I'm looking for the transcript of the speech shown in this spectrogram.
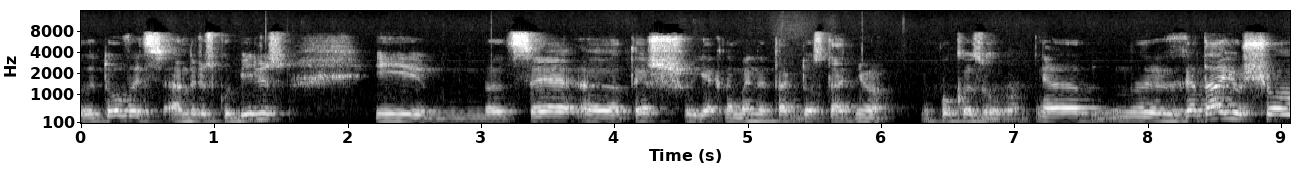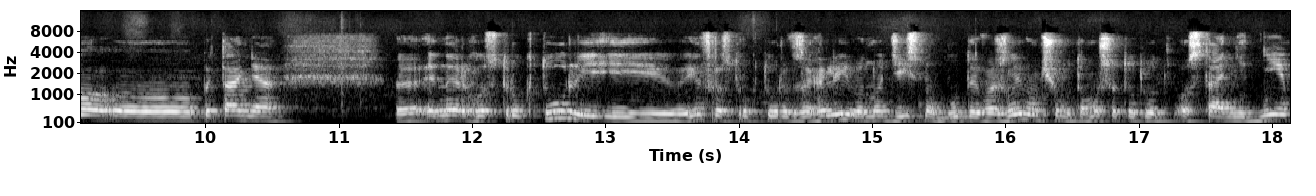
литовець Андрюс Кубілюс. І це е, теж, як на мене, так достатньо показово. Е, Гадаю, що питання е, енергоструктури і інфраструктури взагалі воно дійсно буде важливим. Чому? Тому що тут от останні дні.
